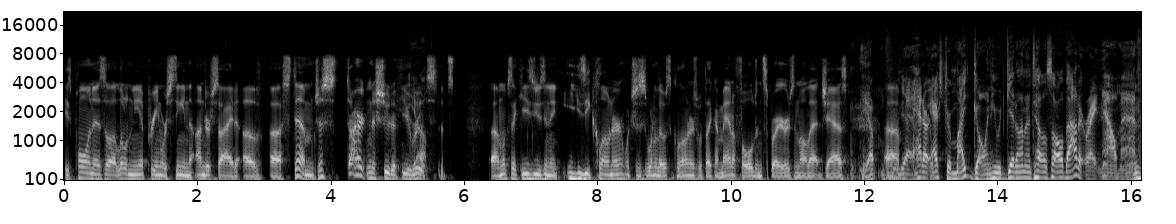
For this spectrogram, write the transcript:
He's pulling his uh, little neoprene. We're seeing the underside of a stem just starting to shoot a few Yep. roots. It's um, looks like he's using an easy cloner, which is one of those cloners with like a manifold and sprayers and all that jazz. Yep. Um, yeah, had our extra mic going, he would get on and tell us all about it right now, man.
